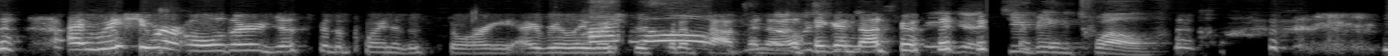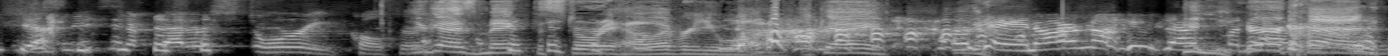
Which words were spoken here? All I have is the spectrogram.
I wish you were older just for the point of the story. I really wish this would have happened at like another. You being 12. yeah. This makes it a better story, Coulter. You guys make the story however you want, okay? Okay, in our minds, that's In what your head,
